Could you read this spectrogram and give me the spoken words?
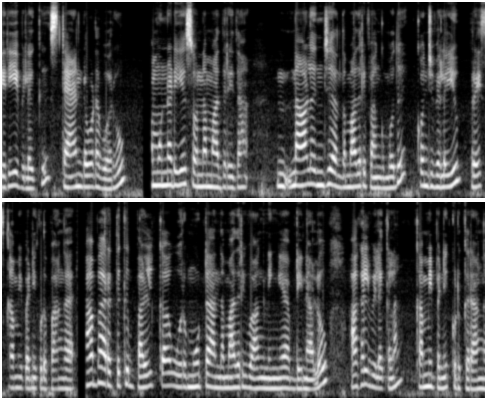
பெரிய விளக்கு ஸ்டாண்டோட வரும். முன்னாடியே சொன்ன மாதிரி தான் நாலஞ்சு அந்த மாதிரி வாங்கும்போது கொஞ்சம் விலையும் ப்ரைஸ் கம்மி பண்ணி கொடுப்பாங்க. வியாபாரத்துக்கு பல்காக ஒரு மூட்டை அந்த மாதிரி வாங்கினீங்க அப்படின்னாலும் அகல் விளக்கெல்லாம் கம்மி பண்ணி கொடுக்குறாங்க.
